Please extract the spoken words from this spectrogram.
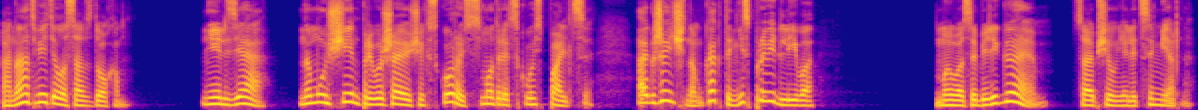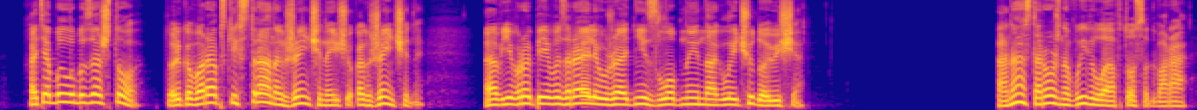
Она ответила со вздохом. «Нельзя. На мужчин, превышающих скорость, смотрят сквозь пальцы, а к женщинам как-то несправедливо». «Мы вас оберегаем», — сообщил я лицемерно. «Хотя было бы за что. Только в арабских странах женщины еще как женщины, а в Европе и в Израиле уже одни злобные наглые чудовища». Она осторожно вывела авто со двора —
